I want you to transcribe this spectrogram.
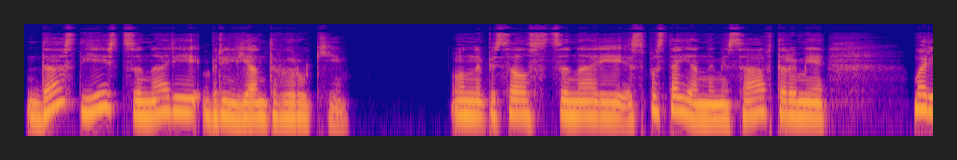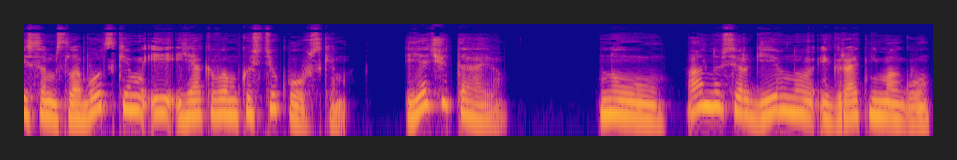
даст ей сценарий «Бриллиантовой руки». Он написал сценарий с постоянными соавторами Марисом Слободским и Яковом Костюковским. Я читаю. «Ну, Анну Сергеевну играть не могу,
